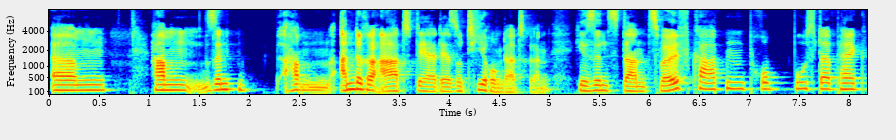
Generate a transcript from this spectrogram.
Ähm, haben, sind haben andere Art der, der Sortierung da drin. Hier sind es dann zwölf Karten pro Booster Pack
